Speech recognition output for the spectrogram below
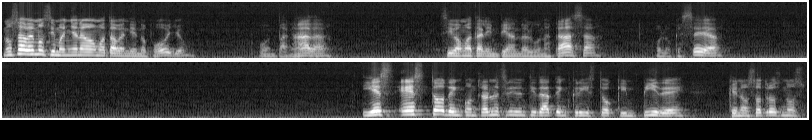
No sabemos si mañana vamos a estar vendiendo pollo o empanada, si vamos a estar limpiando alguna casa o lo que sea. Y es esto de encontrar nuestra identidad en Cristo que impide que nosotros nos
